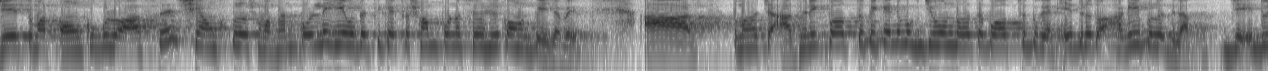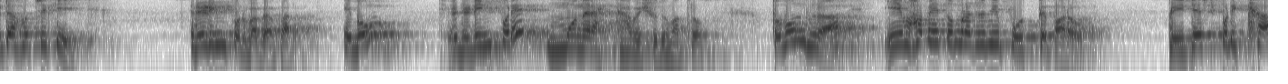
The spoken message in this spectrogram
যে তোমার অঙ্কগুলো আছে সেই অঙ্কগুলো সমাধান করলে এই অধ্যায় থেকে একটা সম্পূর্ণ সৃজনশীল কমন পেয়ে যাবে। আর তোমার হচ্ছে আধুনিক পদার্থবিজ্ঞান এবং জীবন ভারতের পদার্থবিজ্ঞান এই দুটো তো আগেই বলে দিলাম যে এই দুটা হচ্ছে কি? রিডিং পড়বা ব্যাপার এবং রিডিং পড়ে মনে রাখতে হবে শুধুমাত্র। তো বন্ধুরা, এভাবে তোমরা যদি পড়তে পারো প্রি টেস্ট পরীক্ষা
